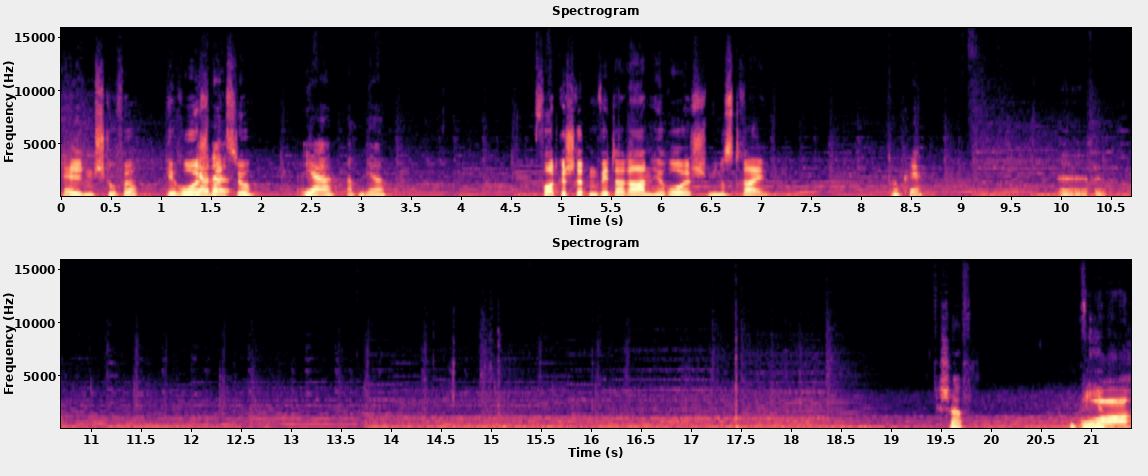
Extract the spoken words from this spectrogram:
Heldenstufe? Heroisch ja, meinst du? Ja, ach, ja. Fortgeschritten, Veteran, heroisch, minus 3. Okay. Äh. Geschafft. Boah.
